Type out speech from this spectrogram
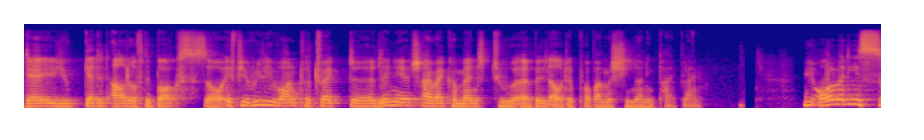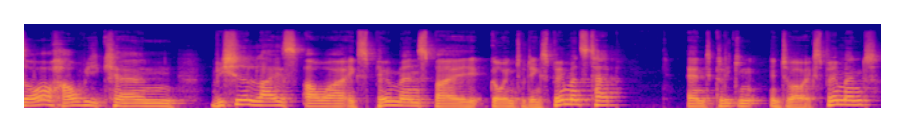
there you get it out of the box. So if you really want to track the lineage, I recommend to uh, build out a proper machine learning pipeline. We already saw how we can visualize our experiments by going to the experiments tab and clicking into our experiment.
